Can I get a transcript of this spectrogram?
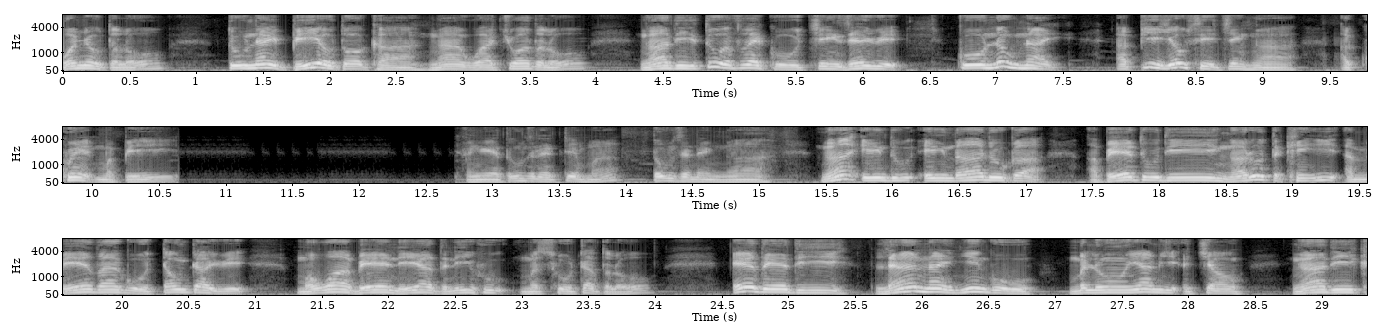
ဝမ်းမြောက်တော်လော သူ၌ဘေးရောက်သောအခါ ငါဝါကြွားသလော ငါသည် သူ့အသက်ကိုချိန်ဆ၍ကိုနှုတ်၌အပြစ်ရောက်စေခြင်းငှာအခွင့်မပေးအငယ်31မှ35ငါအိမ်သူအိမ်သားတို့က အဘဲသူသည် ငါတို့သခင်၏အမဲသားကို တောင့်တ၍မဝဘဲနေရသည်ဟု မဆိုတတ်သလော ဧည့်သည်သည် လမ်း၌ညင့်ကို မလွန်ရမည်အကြောင်း ငါသည် ခ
